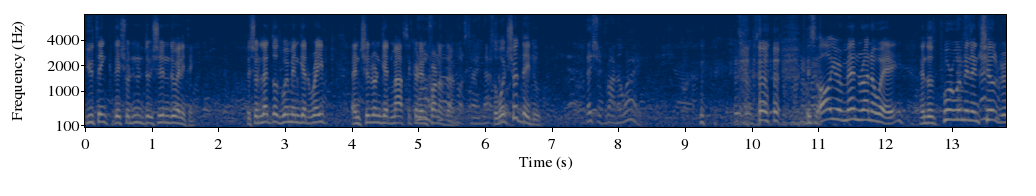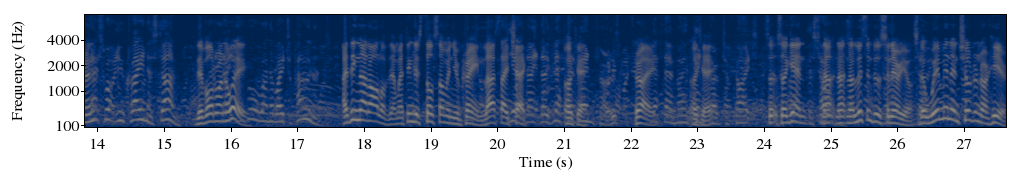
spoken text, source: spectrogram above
you think they shouldn't do, shouldn't do anything? They should let those women get raped and children get massacred in No, front of them. I'm not saying that So what should they do? They should run away. If all your men run away and those poor women and That's what- children, That's what Ukraine has done. they've all run They- away. They've all run away to Poland. I think not all of them. I think there's still some in Ukraine. Last I Yeah, checked. they, they've left Okay. their men folk. Right. Left their men, Okay. folk to fight. So, so again, now, now, now listen to the scenario. So- The women and children are here.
